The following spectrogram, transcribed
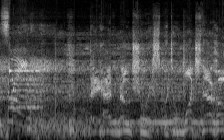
been slain. They had no choice but to watch their home.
